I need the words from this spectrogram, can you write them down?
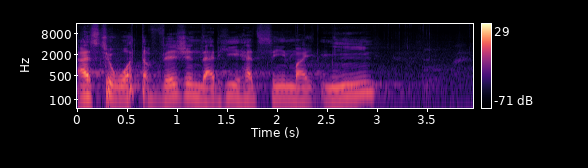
as to what the vision that he had seen might mean,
